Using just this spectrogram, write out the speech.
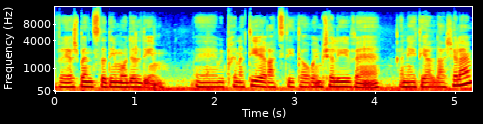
ויש בין צדדים מאוד ילדיים. אה, מבחינתי הרצתי את ההורים שלי ואני הייתי ילדה שלהם,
